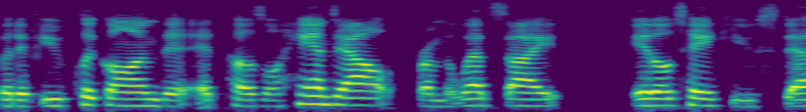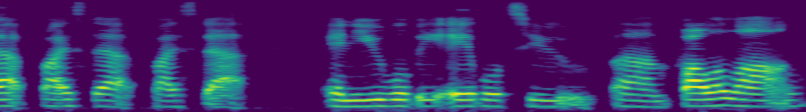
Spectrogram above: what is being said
But if you click on the Edpuzzle handout from the website, it'll take you step by step by step and you will be able to um, follow along,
